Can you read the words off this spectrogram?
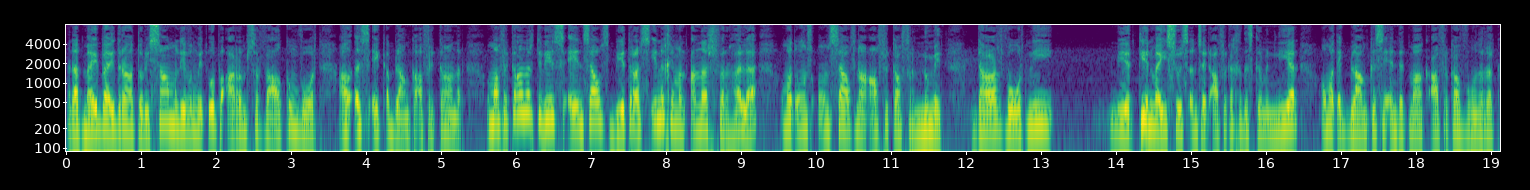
en dat my bydrae tot die samelewing met oop arms verwelkom word al is ek 'n blanke Afrikaner. Om Afrikaner te wees en selfs beter as enigiemand anders vir hulle omdat ons onsself na Afrika vernoem het, daar word nie meer teen my soos in Suid-Afrika gediskrimineer omdat ek blank is en dit maak Afrika wonderlik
